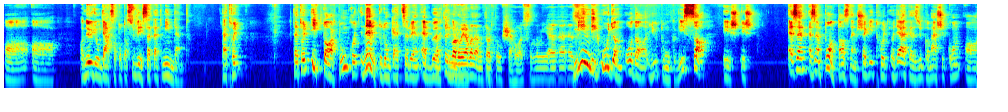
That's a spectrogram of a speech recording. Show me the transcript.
a, a, a nőgyógyászatot, a szülészetet, mindent. Tehát, hogy tehát, hogy itt tartunk, hogy nem tudunk egyszerűen ebből Hát, hogy valójában nem tartunk sehol, szerintem ez... Mindig ugyan oda jutunk vissza, és, és ezen, ezen pont az nem segít, hogy, hogy elkezdjünk a másikon a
